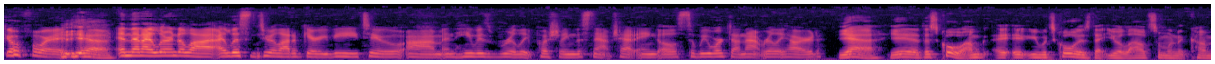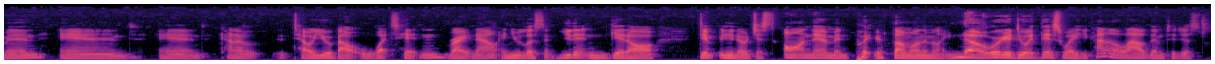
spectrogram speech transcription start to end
go for it." Yeah. And then I learned a lot. I listened to a lot of Gary Vee too, um, and he was really pushing the Snapchat angle, so we worked on that really hard. Yeah, yeah, that's cool. I'm. It, it, what's cool is that you allowed someone to come in and and kind of tell you about what's hitting right now, and you listen. You didn't get all, you know, just on them and put your thumb on them and like, no, we're gonna do it this way. You kind of allowed them to just.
